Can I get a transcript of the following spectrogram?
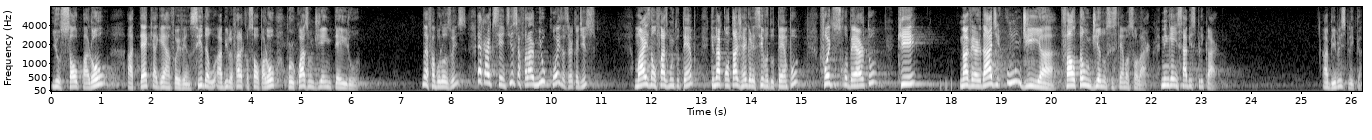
E o sol parou até que a guerra foi vencida. A Bíblia fala que o sol parou por quase um dia inteiro. Não é fabuloso isso? É claro que os cientistas já falaram mil coisas acerca disso, mas não faz muito tempo que na contagem regressiva do tempo foi descoberto que, na verdade, um dia, falta um dia no sistema solar. Ninguém sabe explicar. A Bíblia explica.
